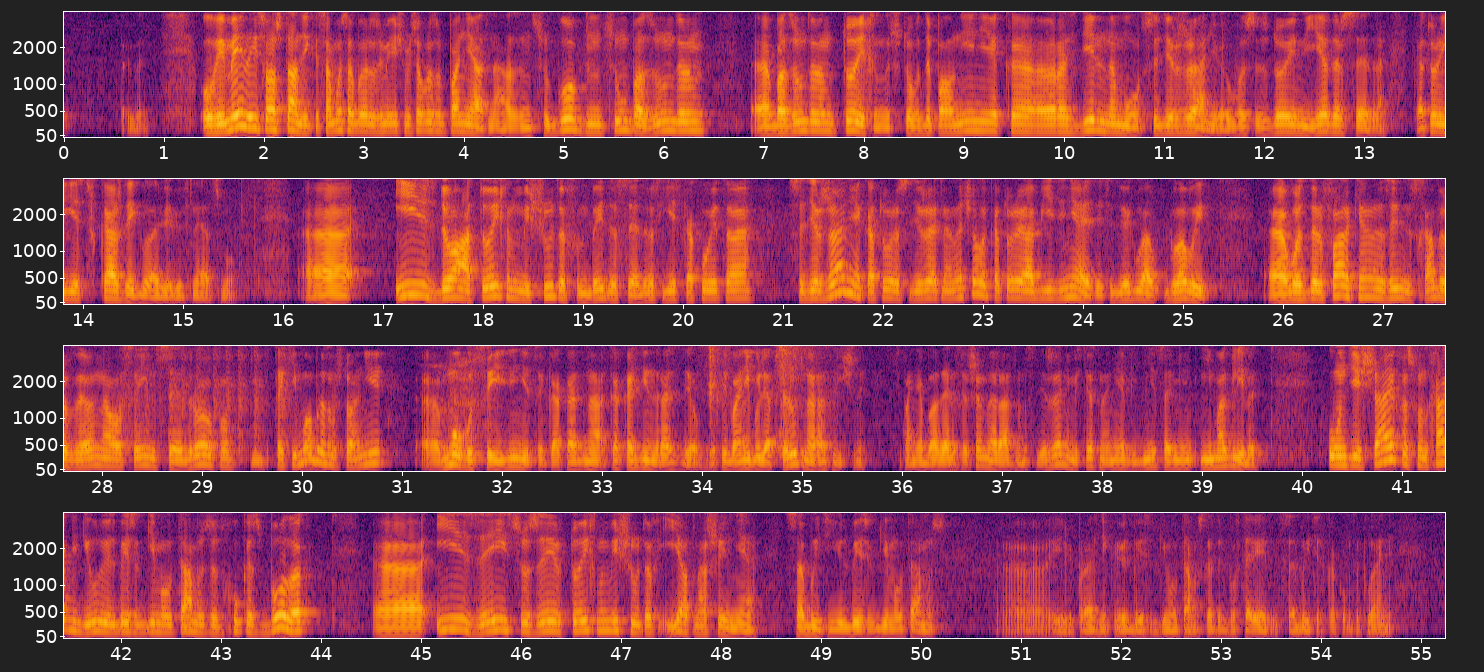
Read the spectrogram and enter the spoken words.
У Вимейла из Фалштандика, само собой разумеющимся образом, понятно. Азенцугоб, Цум, Базундерн, э, Базундерн Тойхен, что в дополнение к раздельному содержанию Восиздоин Едер Седра, который есть в каждой главе Бифнеацму. Э, из Дуа Тойхен Мишута Фунбейда Седрас есть какое-то содержание, которое, содержательное начало, которое объединяет эти две главы. Э, Воздерфар Хабер Седро таким образом, что они Э, могут соединиться как, одна, как один раздел. Если бы они были абсолютно различны, если бы они обладали совершенно разным содержанием, естественно, они объединиться не могли бы. Ундишайкус фун хаги гиулу бейсут гимл тамусут хукас болок э, и зейцу зейр тойхн мишутов и отношения событий Юдбейсут Гимл Тамус э, или праздника Юдбейсут Гимл Тамус, который повторяет эти события в каком-то плане,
